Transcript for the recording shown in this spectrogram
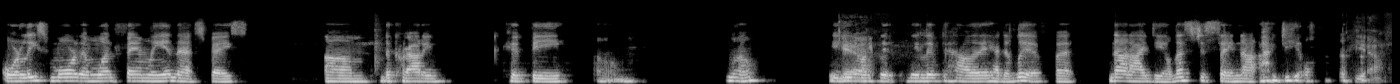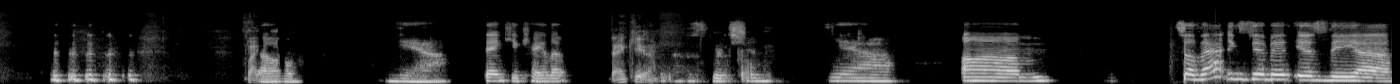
or at least more than one family in that space, um, the crowding could be, um, well, you yeah. know, they, they lived how they had to live, but not ideal. Let's just say not ideal. yeah. like, so, yeah. Thank you, Caleb. Thank you. Yeah. Um, so that exhibit is the uh,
